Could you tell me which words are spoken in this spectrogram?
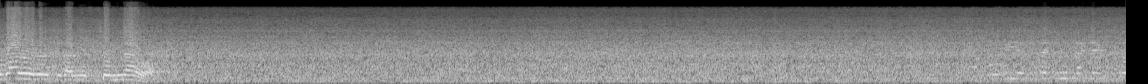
uważaj, żeby się tam nie wciągnęło. Tak jak to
